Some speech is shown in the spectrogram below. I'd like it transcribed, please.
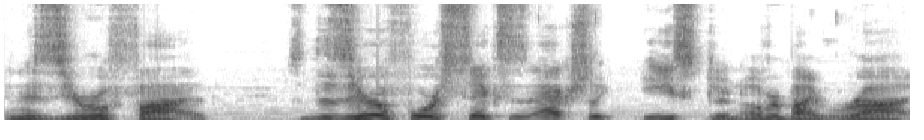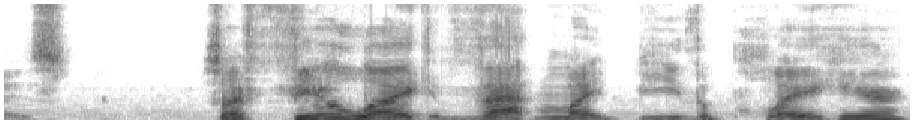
and a 05. So the 046 is actually Eastern over by Rize. So I feel like that might be the play here.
